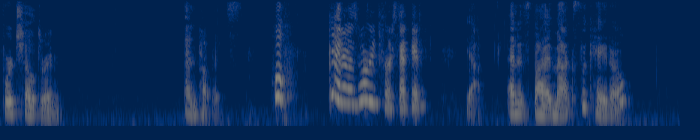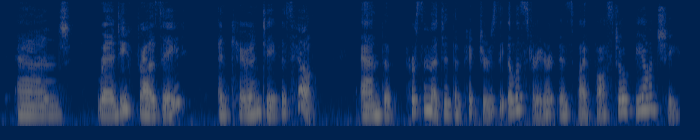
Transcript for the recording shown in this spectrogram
for Children and Puppets. Oh, Good, I was worried for a second. Yeah, and it's by Max Lucado and Randy Frazee and Karen Davis Hill. And the person that did the pictures, the illustrator, is by Fausto Bianchi.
